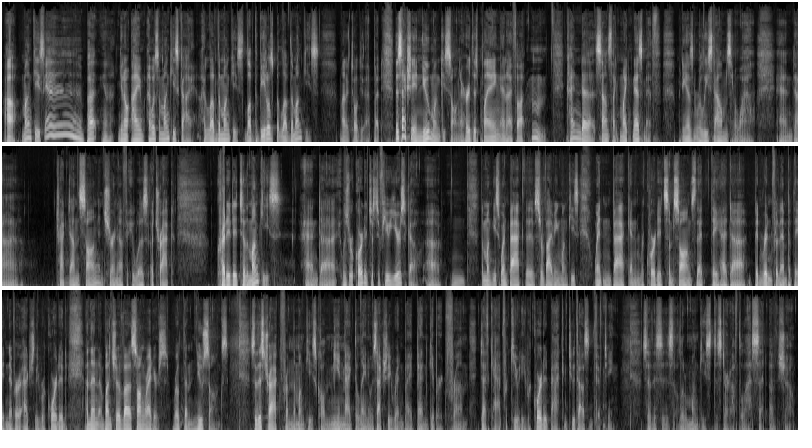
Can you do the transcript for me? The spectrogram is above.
oh, Monkees, yeah, but, you know, I, I was a Monkees guy. I love the Monkees, Love the Beatles, but love the Monkees. Might have told you that. But this is actually a new Monkey song. I heard this playing and I thought, hmm, kind of sounds like Mike Nesmith, but he hasn't released albums in a while. And uh, tracked down the song, and sure enough, it was a track credited to the Monkees and uh, it was recorded just a few years ago. Uh, the Monkees went back, the surviving Monkees went and back and recorded some songs that they had uh, been written for them, but they had never actually recorded. And then a bunch of uh, songwriters wrote them new songs. So this track from the Monkees called "Me and Magdalena" was actually written by Ben Gibbard from Death Cab for Cutie, recorded back in 2015. So this is a little Monkees to start off the last set of the show.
